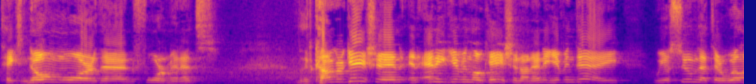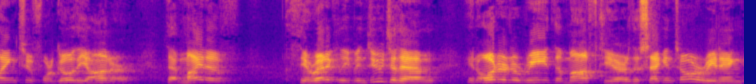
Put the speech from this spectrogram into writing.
takes no more than four minutes. The congregation in any given location on any given day, we assume that they're willing to forego the honor that might have theoretically been due to them in order to read the maftir, the second Torah reading,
